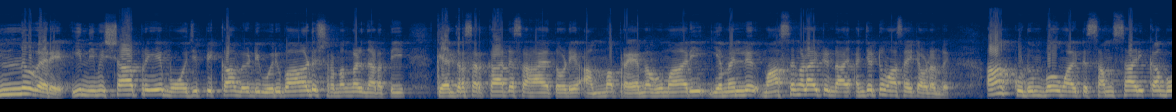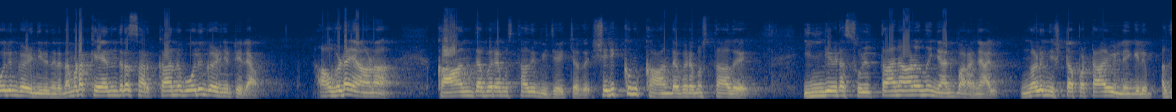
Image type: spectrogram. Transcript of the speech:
ഇന്ന് വരെ ഈ നിമിഷാപ്രിയെ മോചിപ്പിക്കാൻ വേണ്ടി ഒരുപാട് ശ്രമങ്ങൾ നടത്തി കേന്ദ്ര സർക്കാരിന്റെ സഹായത്തോടെ അമ്മ പ്രേമകുമാരി യമനിൽ മാസങ്ങളായിട്ടുണ്ട് അഞ്ചെട്ട് മാസമായിട്ട് അവിടെ ഉണ്ട് ആ കുടുംബവുമായിട്ട് സംസാരിക്കാൻ പോലും കഴിഞ്ഞിരുന്നില്ല. നമ്മുടെ കേന്ദ്ര സർക്കാരിന് പോലും കഴിഞ്ഞിട്ടില്ല. അവിടെയാണ് കാന്തപുരം ഉസ്താദ് വിജയിച്ചത്. ശരിക്കും കാന്തപുരം ഉസ്താദ് ഇന്ത്യയുടെ സുൽത്താനാണെന്ന് ഞാൻ പറഞ്ഞാൽ നിങ്ങളിന്ന് ഇഷ്ടപ്പെട്ടാലും ഇല്ലെങ്കിലും അത്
